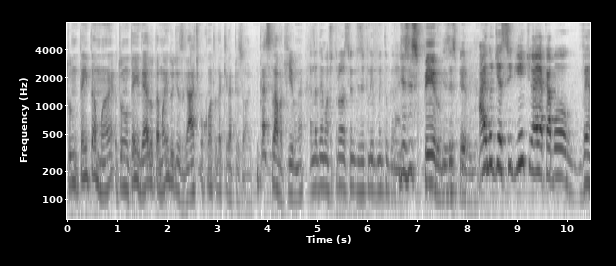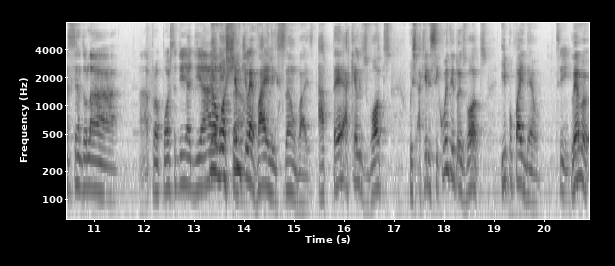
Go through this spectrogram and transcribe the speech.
Tu não tem tamanho, tu não tem ideia do tamanho do desgaste por conta daquele episódio. Não precisava aquilo, né? Ela demonstrou assim, um desequilíbrio muito grande. Desespero, desespero. Aí no dia seguinte, aí acabou vencendo lá a proposta de adiar Não, nós tínhamos que levar a eleição, Vaz, até aqueles votos, os- aqueles 52 votos, ir para o painel. Sim. Lembra?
